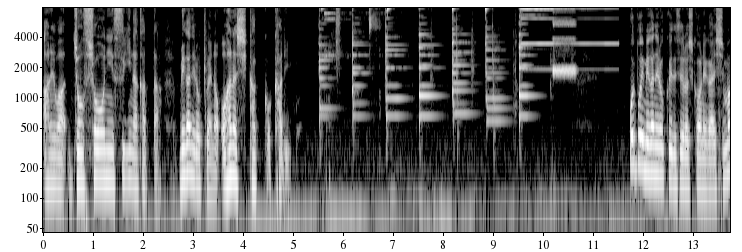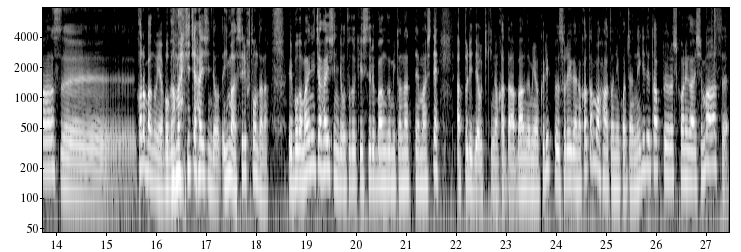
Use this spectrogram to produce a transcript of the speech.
あれは序章に過ぎなかった。メガネロックへのお話かっこ仮。ぽいぽいメガネロックです。よろしくお願いします。この番組は僕が毎日配信で、今セリフ飛んだな。え僕が毎日配信でお届けしている番組となってまして、アプリでお聞きの方は番組をクリップ、それ以外の方もハートニコちゃんネギでタップよろしくお願いします。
